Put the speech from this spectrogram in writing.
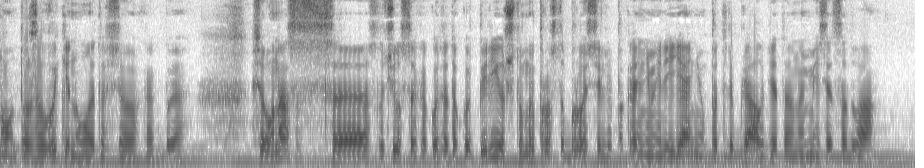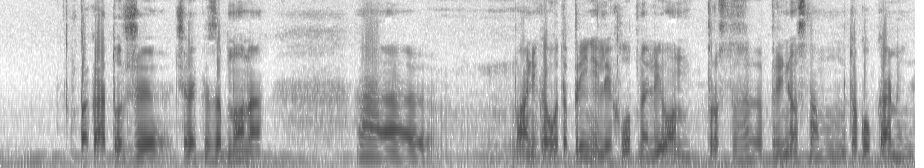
Он тоже выкинул это все, как бы все, у нас э, случился какой-то такой период, что мы просто бросили, по крайней мере, я не употреблял где-то на месяца два. Пока тот же человек из Обнона, э, ну, они кого-то приняли, хлопнули, и он просто принес нам ну, такой камень,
